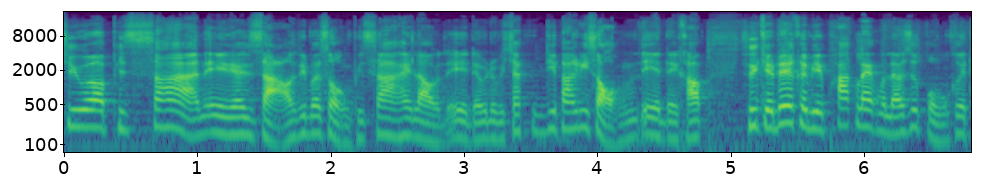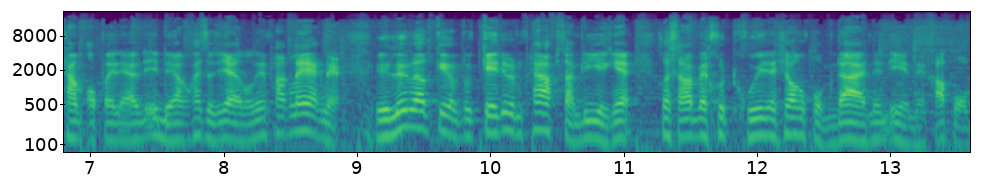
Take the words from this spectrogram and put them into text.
ชื่อว่าพิซซ่านั่นเองเป็นสาวที่มาส่งพิซซ่าให้เรานั่นเองในเวอร์ชันที่ภาคที่ 2 นั่นเองนะครับ ซึ่งเกมนี้เคยมีภาคแรกมาแล้ว ซึ่งผมเคยทำออกไปแล้วนั่นเองเดี๋ยวใครสนใจลองเล่นภาคแรกเนี่ยหรือเรื่องราวเกี่ยวกับตัวเกมที่เป็นภาพ 3D อย่างเงี้ยก็สามารถไปคุยคุยในช่องผมได้นั่นเองนะครับผม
